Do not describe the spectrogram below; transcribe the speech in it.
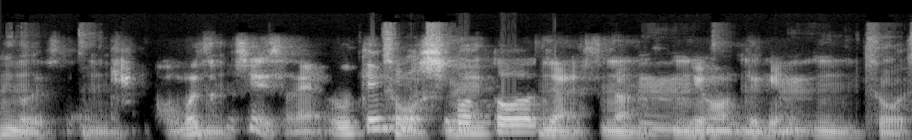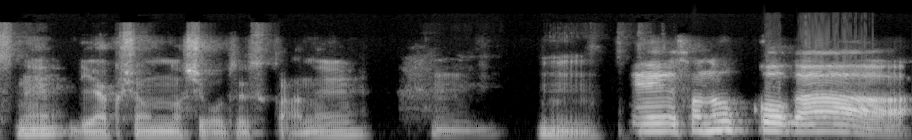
うん。とですね、結構難しいですよね。受け身の仕事じゃないですか、うん。基本的に。そうですね。リアクションの仕事ですからね。うん。うん。で、その子が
